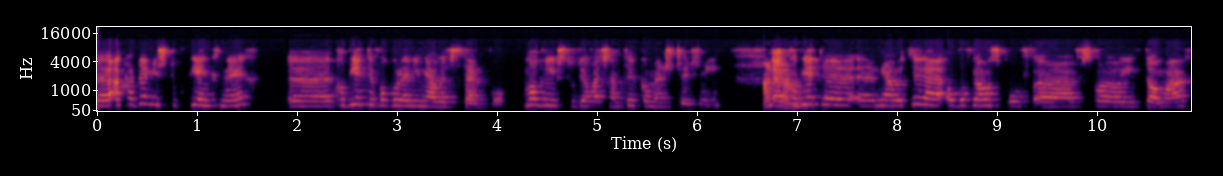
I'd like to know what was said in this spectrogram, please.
No. Akademii Sztuk Pięknych kobiety w ogóle nie miały wstępu. Mogli studiować tam tylko mężczyźni. Ale E? Kobiety e, miały tyle obowiązków e, w swoich domach,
